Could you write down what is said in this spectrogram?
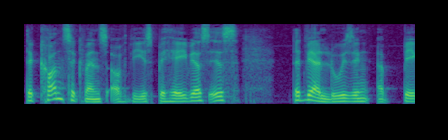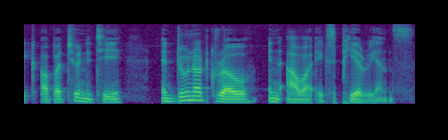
The consequence of these behaviors is that we are losing a big opportunity and do not grow in our experience.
